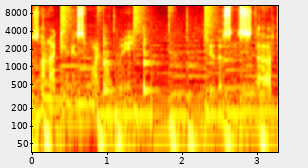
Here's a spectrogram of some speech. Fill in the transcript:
So in that case, why don't we do this instead?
